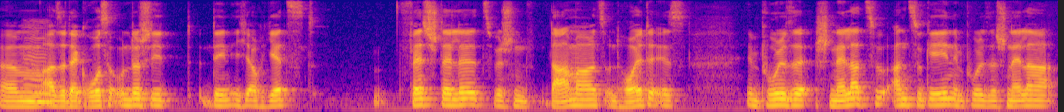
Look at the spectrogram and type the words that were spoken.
Ähm, mhm. Also der große Unterschied, den ich auch jetzt feststelle zwischen damals und heute ist, Impulse schneller zu, anzugehen, Impulse schneller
